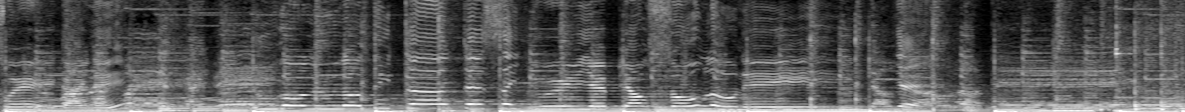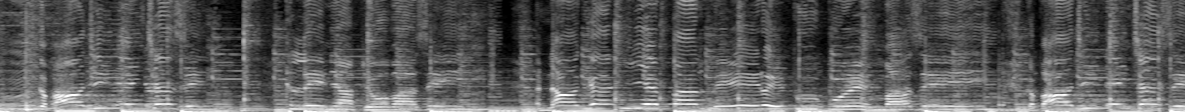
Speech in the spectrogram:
ဆွဲကိုင်းနေလူကိုလူလိုတိတတ်တဲ့စိတ်တွေရဲ့ပျောက်ဆုံးလို့နေ Yeah ကဘာကြီးငိမ့်ချမ်းစေကလေးများပြောပါစေအနာဂတ်ရဲ့ပန်းလေးတွေဖူးပွင့်ပါစေကဘာကြီးငိမ့်ချမ်းစေ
